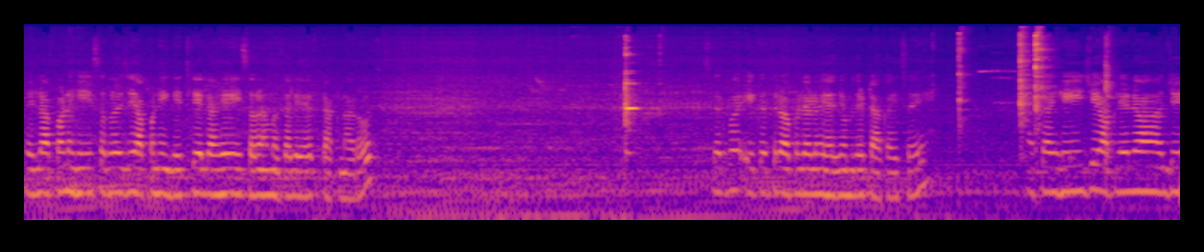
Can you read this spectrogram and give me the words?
पहिलं आपण हे सगळं जे आपण हे घेतलेलं आहे हे सगळ्या मसाले यात टाकणार आहोत. सर्व एकत्र आपल्याला ह्याच्यामध्ये टाकायचं आहे. आता हे जे आपल्याला जे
